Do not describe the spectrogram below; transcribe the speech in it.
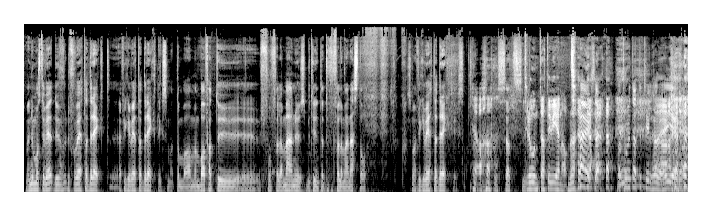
Men du, måste, du, du får veta direkt, jag fick veta direkt liksom att de bara, men bara för att du eh, får följa med nu så betyder det inte att du får följa med nästa år. Så man fick veta direkt liksom. ja. Det Tror inte att det är något. Nej, exakt. Jag tror inte att du tillhör det här gänget.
